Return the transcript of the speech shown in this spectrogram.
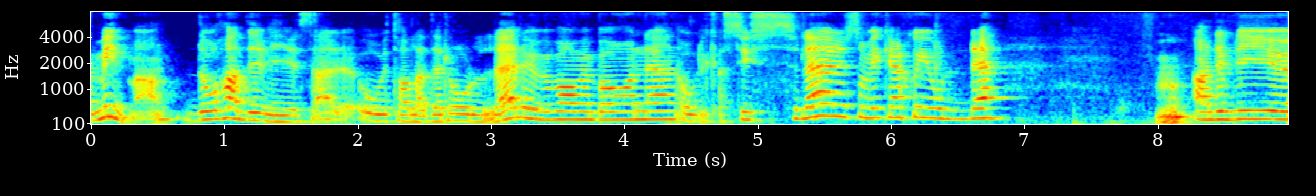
och min man, då hade vi ju så här outtalade roller, hur vi var med barnen, olika sysslor som vi kanske gjorde. Mm. Ja, det blir ju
